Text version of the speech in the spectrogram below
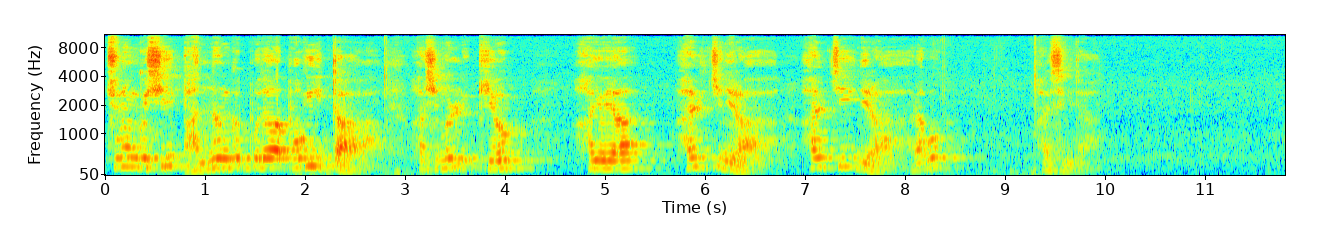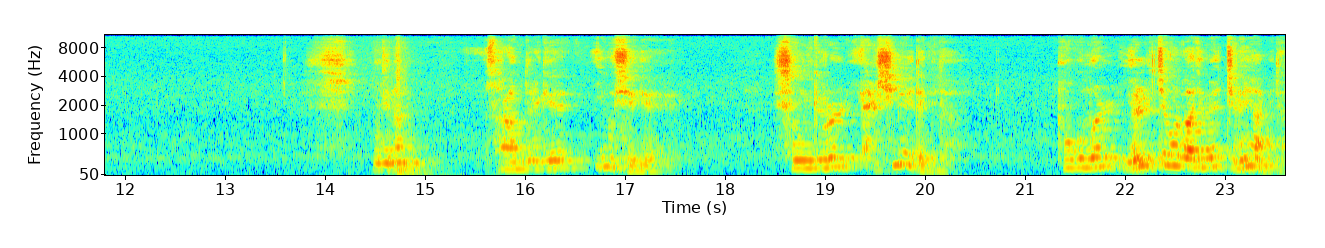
주는 것이 받는 것보다 복이 있다 하심을 기억하여야 할지니라 할지니라 라고 하였습니다. 우리는 사람들에게 이웃에게 성교를 열심히 해야 됩니다. 복음을 열정을 가지며 전해야 합니다.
